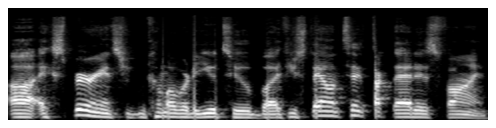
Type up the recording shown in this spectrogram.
uh, experience, you can come over to YouTube. But if you stay on TikTok, that is fine.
